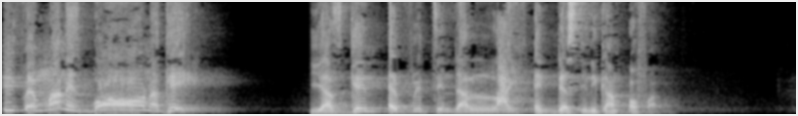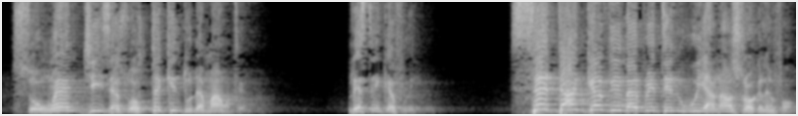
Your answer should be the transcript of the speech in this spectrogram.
if a man is born again, he has gained everything that life and destiny can offer. So when Jesus was taken to the mountain, listen carefully. Satan gave him everything we are now struggling for.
